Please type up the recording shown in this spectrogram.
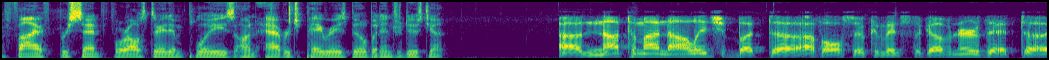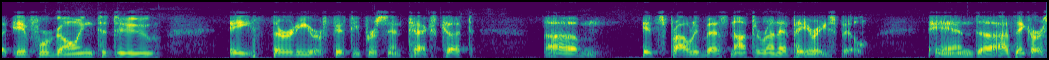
5% for all state employees on average pay raise bill been introduced yet? Uh, not to my knowledge, but uh, I've also convinced the governor that uh, if we're going to do a 30 or 50 percent tax cut, um, it's probably best not to run that pay raise bill. And uh, I think our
